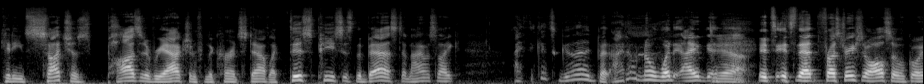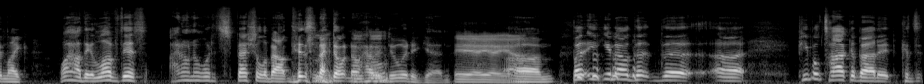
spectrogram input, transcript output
getting such a positive reaction from the current staff, like this piece is the best, and I was like. I think it's good, but I don't know what I. Yeah. It's it's that frustration also of going like, wow, they love this. I don't know what is special about this, and I don't know how to do it again. Yeah, yeah, yeah. Um, but you know the the uh, people talk about it because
